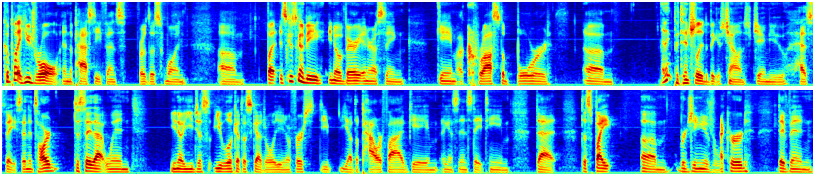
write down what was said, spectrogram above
could play a huge role in the pass defense for this one. Um, but it's just going to be, you know, a very interesting game across the board. Um, I think potentially the biggest challenge JMU has faced, and it's hard to say that when you know, you just you look at the schedule. You know, first you, you have the Power Five game against an in-state team that, despite um, Virginia's record, they've been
